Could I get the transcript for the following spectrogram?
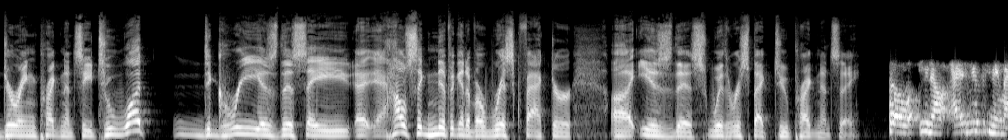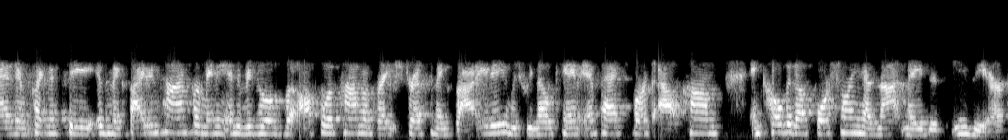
during pregnancy? To what degree is this a, how significant of a risk factor uh, is this with respect to pregnancy? So, you know, as you can imagine, pregnancy is an exciting time for many individuals, but also a time of great stress and anxiety, which we know can impact birth outcomes. And COVID, unfortunately, has not made this easier.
